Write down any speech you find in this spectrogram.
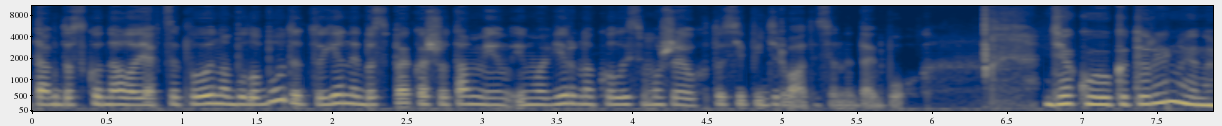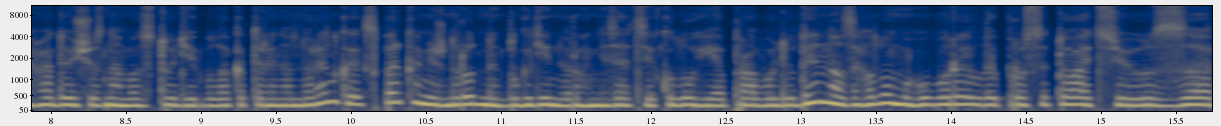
так досконало, як це повинно було бути, то є небезпека, що там ім- імовірно колись може хтось і підірватися, не дай Бог. Дякую, Катерину. Я нагадую, що з нами в студії була Катерина Норенко, експертка міжнародної благодійної організації Екологія право людина. Загалом ми говорили про ситуацію з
